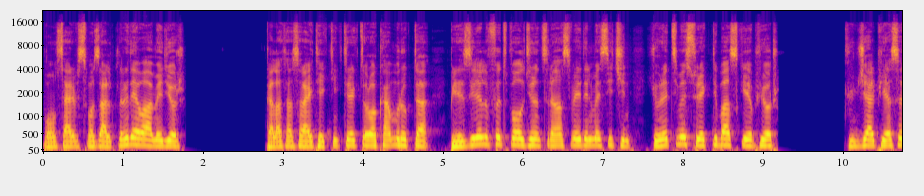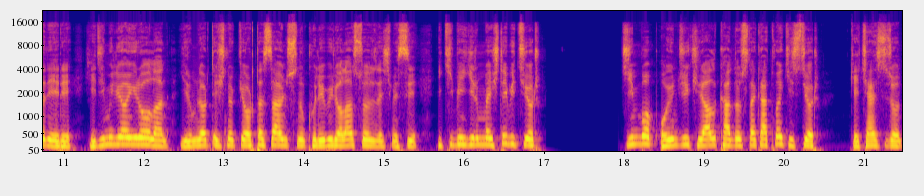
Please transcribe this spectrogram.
Bonservis pazarlıkları devam ediyor. Galatasaray Teknik Direktörü Okan Buruk da Brezilyalı futbolcunun transfer edilmesi için yönetime sürekli baskı yapıyor. Güncel piyasa değeri 7 milyon euro olan 24 yaşındaki orta saha oyuncusunun kulübüyle olan sözleşmesi 2025'te bitiyor. Cimbom oyuncuyu kiralık kadrosuna katmak istiyor. Geçen sezon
